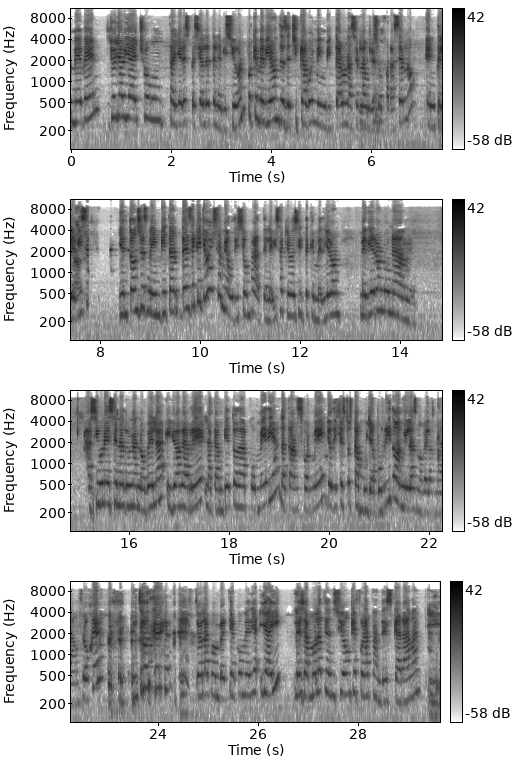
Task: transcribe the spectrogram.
me ven, yo ya había hecho un taller especial de televisión porque me vieron desde Chicago y me invitaron a hacer la audición para hacerlo en Televisa. Y entonces me invitan, desde que yo hice mi audición para Televisa, quiero decirte que me dieron, me dieron una, así una escena de una novela y yo agarré, la cambié toda a comedia, la transformé, yo dije esto está muy aburrido, a mí las novelas me dan flojera, entonces yo la convertí a comedia y ahí les llamó la atención que fuera tan descarada y,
